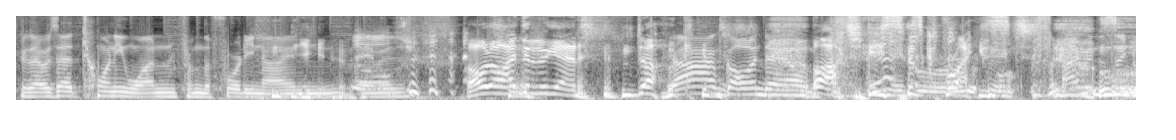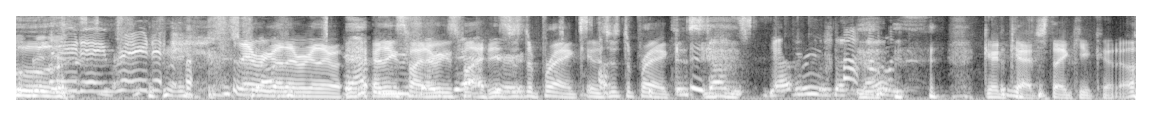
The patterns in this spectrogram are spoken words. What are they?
Because I was at 21 from the 49 Yeah. damage. Oh no, I did it again. no. Ah, I'm going down. Oh Jesus Christ! I'm in single digits. Mayday, mayday! There we go. There we go. There we go. Everything's fine. Everything's fine. It's just a prank. It was just a prank. Stop stabbing me with that knife. Good catch. Thank you, Kuno.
